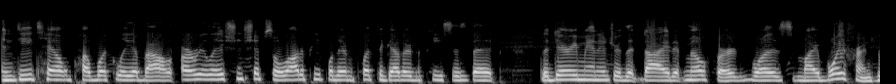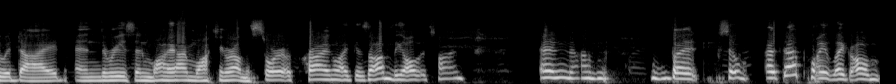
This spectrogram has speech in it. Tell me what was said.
in detail publicly about our relationship. So a lot of people didn't put together the pieces that the dairy manager that died at Milford was my boyfriend who had died, and the reason why I'm walking around the store crying like a zombie all the time. And um, but so at that point, like all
